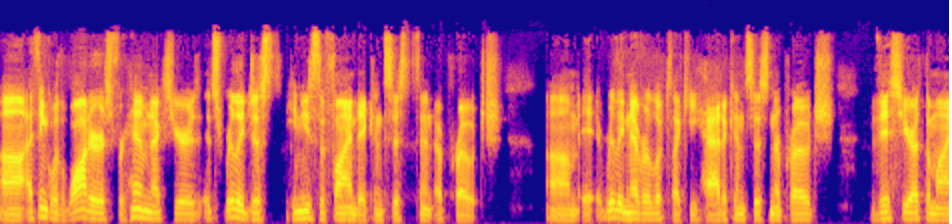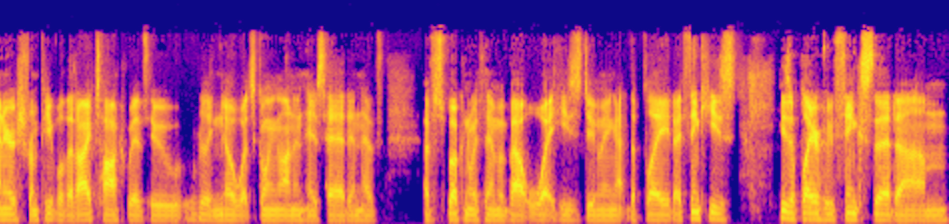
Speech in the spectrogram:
Uh, I think with Waters for him next year, it's really just he needs to find a consistent approach. Um, it really never looked like he had a consistent approach this year at the minors from people that I talked with who really know what's going on in his head and have have spoken with him about what he's doing at the plate. I think he's he's a player who thinks that um,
